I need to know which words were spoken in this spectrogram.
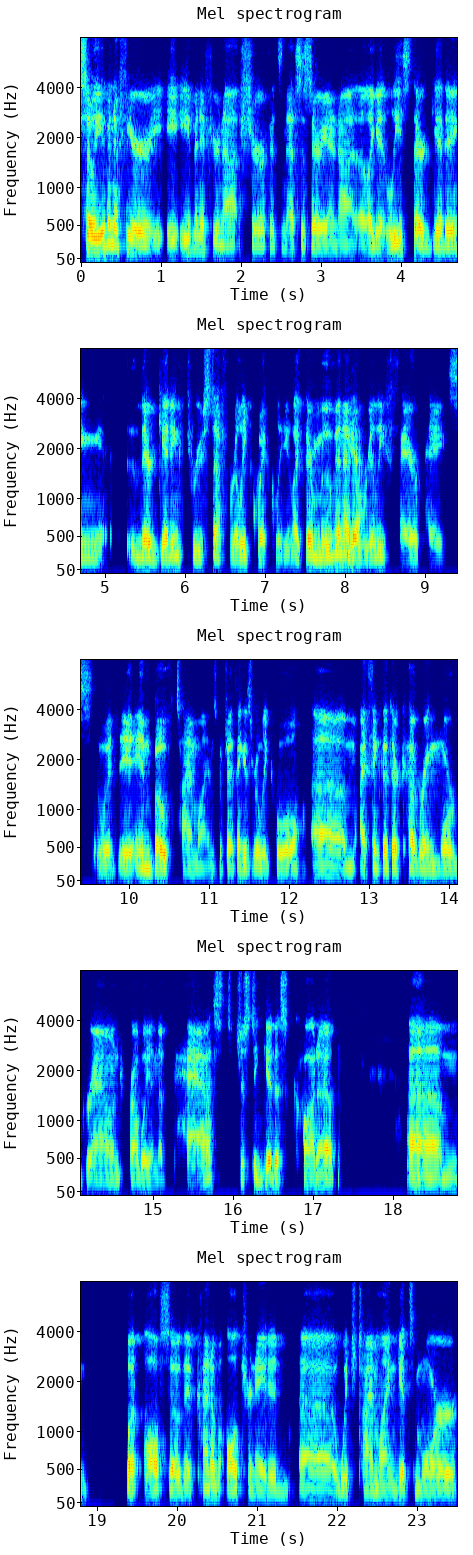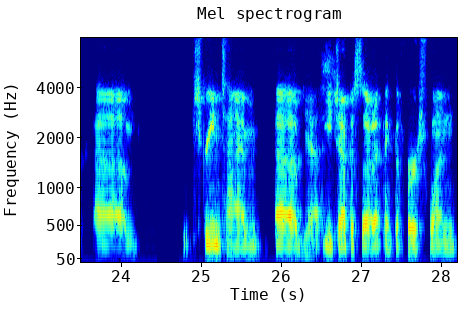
So even if you're even if you're not sure if it's necessary or not like at least they're getting they're getting through stuff really quickly like they're moving at Yeah. a really fair pace with, in both timelines which i think is really cool um, i think that they're covering more ground probably in the past just to get us caught up um, but also they've kind of alternated uh, which timeline gets more um, screen time uh, Yes. each episode. I think the first one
